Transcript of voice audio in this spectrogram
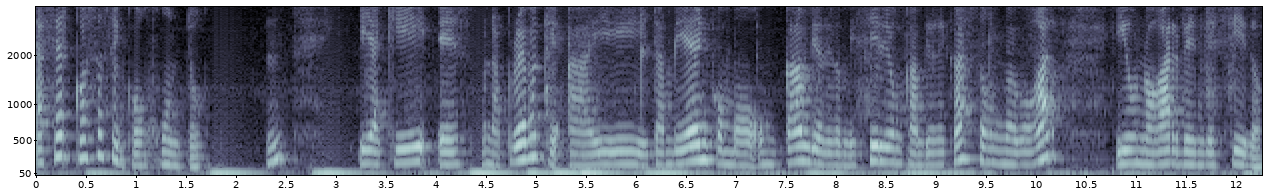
hacer cosas en conjunto. Y aquí es una prueba que hay también como un cambio de domicilio, un cambio de casa, un nuevo hogar y un hogar bendecido.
